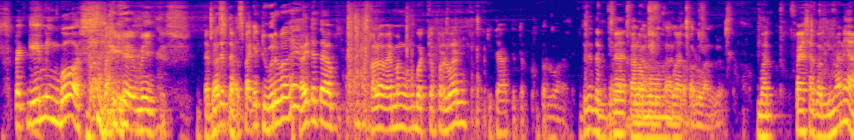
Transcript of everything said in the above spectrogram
spek gaming bos spek gaming. Tapi Terus tetap speknya dhuwur pakai. tapi tetap kalau emang buat keperluan kita tetap keperluan. Itu tetap juga kalau mau buat keperluan. buat pes atau gimana ya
